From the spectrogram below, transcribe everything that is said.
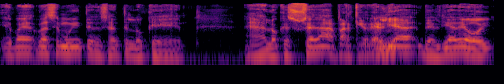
eh, Va, va a ser muy interesante lo que ah, lo que suceda a partir del día del día de hoy.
